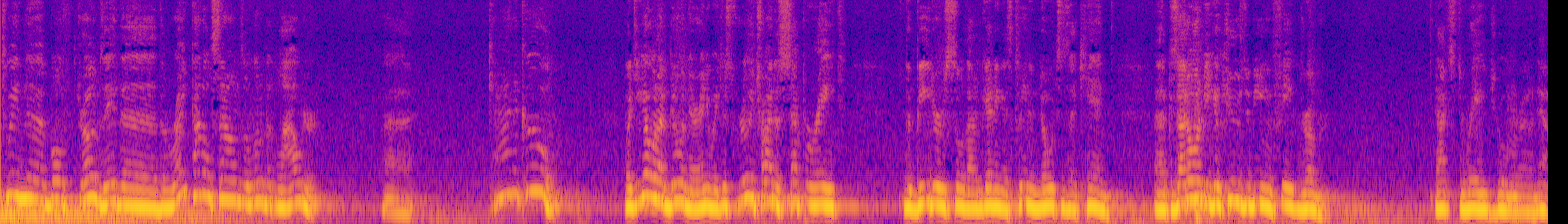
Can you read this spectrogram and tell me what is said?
Between the both drums. Eh? The the right pedal sounds a little bit louder. Uh, kind of cool. But you get what I'm doing there anyway. Just really trying to separate the beaters so that I'm getting as clean of notes as I can. Because I don't want to be accused of being a fake drummer. That's the rage going around now.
